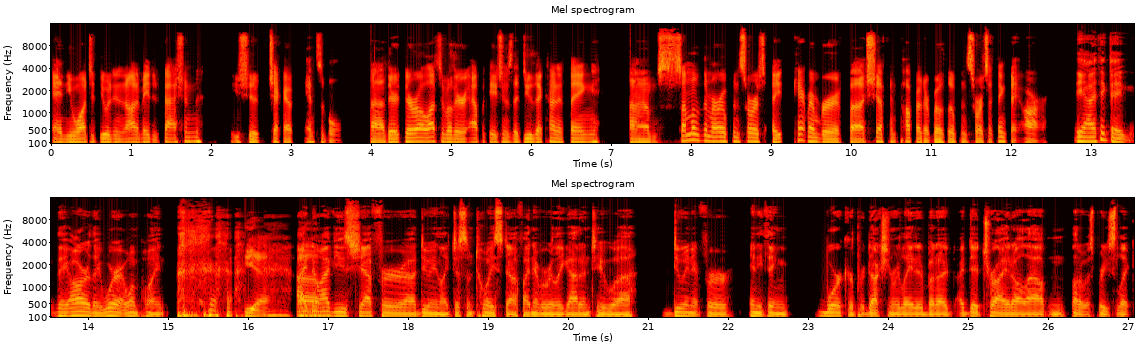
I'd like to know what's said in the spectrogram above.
and you want to do it in an automated fashion, you should check out Ansible. Uh, there, there are lots of other applications that do that kind of thing. Um, some of them are open source. I can't remember if uh, Chef and Puppet are both open source. I think they are. Yeah, I think they they are. They were at one point. Yeah. I know Um, I've used Chef for uh, doing like just some toy stuff. I never really got into uh, doing it for anything work or production related, but I, I did try it all out and thought it was pretty slick.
